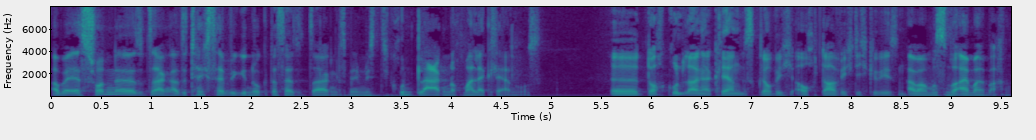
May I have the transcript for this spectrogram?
aber er ist schon äh, sozusagen, also text-heavy genug, dass er sozusagen, dass man ihm nicht die Grundlagen nochmal erklären muss. Äh, doch, Grundlagen erklären ist, glaube ich, auch da wichtig gewesen. Aber man muss es nur einmal machen.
